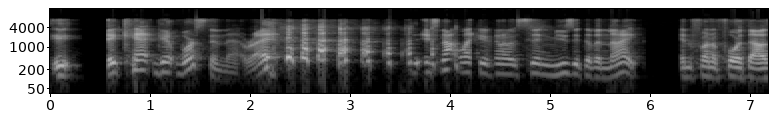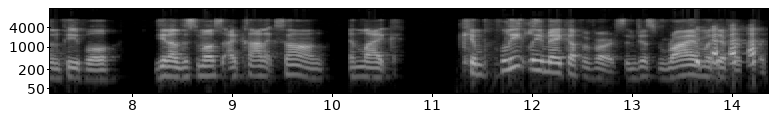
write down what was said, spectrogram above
it, it can't get worse than that, right? it's not like you're to sing music of the night in front of 4,000 people, you know, this most iconic song, and like completely make up a verse and just rhyme a different verse,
